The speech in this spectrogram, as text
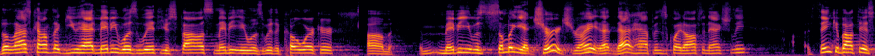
The last conflict you had maybe was with your spouse, maybe it was with a coworker, um, maybe it was somebody at church, right? That, that happens quite often, actually. Think about this.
